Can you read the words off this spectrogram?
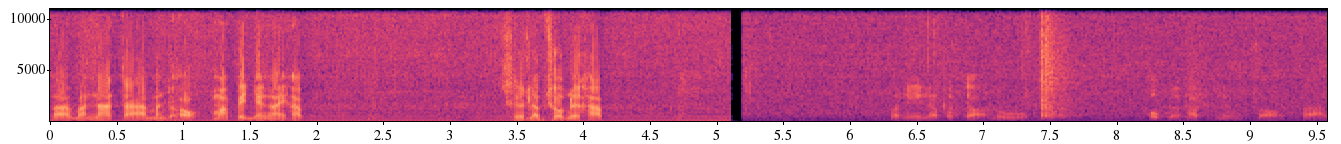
ว่าหน้าตามันจะออกมาเป็นยังไงครับ เชิญรับชมเลยครับ ตอนนี้เราก็เจาะรูครบแล้วครับหนึ่งสองสาม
